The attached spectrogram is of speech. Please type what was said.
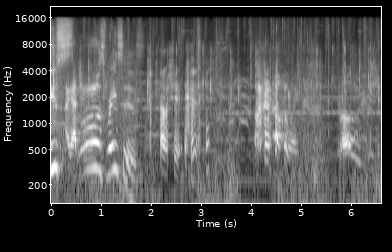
you? s- I got you. Oh, it's racist. Oh shit. Like, oh shit.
